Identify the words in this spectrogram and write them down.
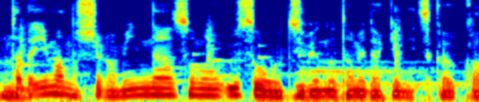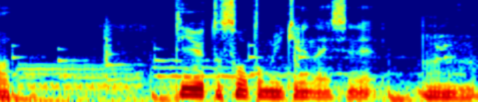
うん。ただ今の人がみんなその嘘を自分のためだけに使うかっていうとそうとも言い切れないしね。うん。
